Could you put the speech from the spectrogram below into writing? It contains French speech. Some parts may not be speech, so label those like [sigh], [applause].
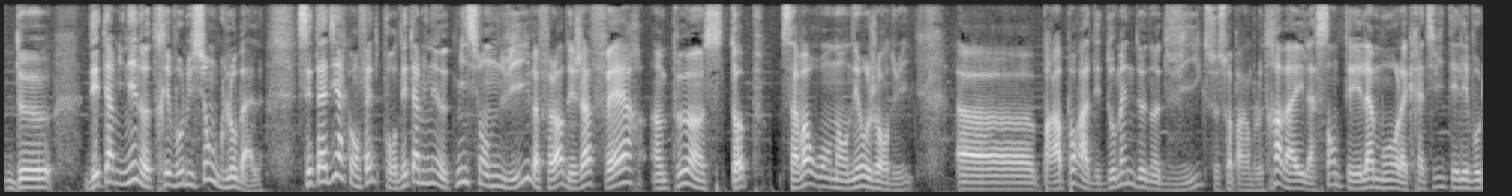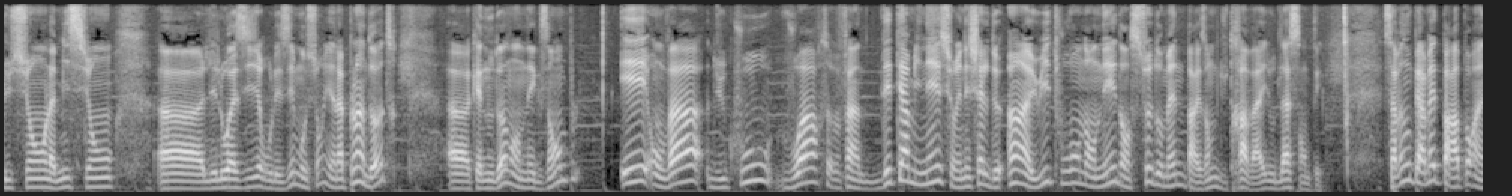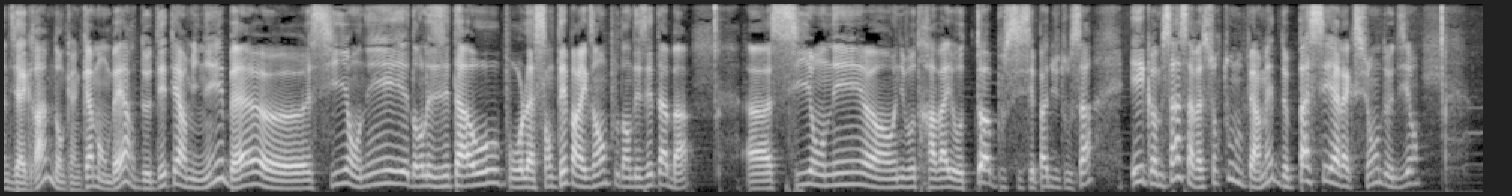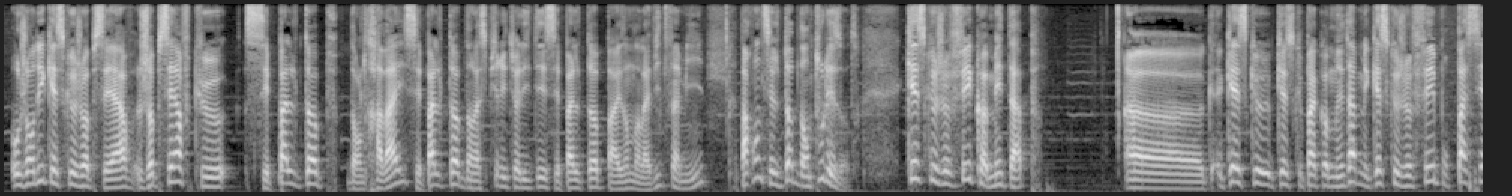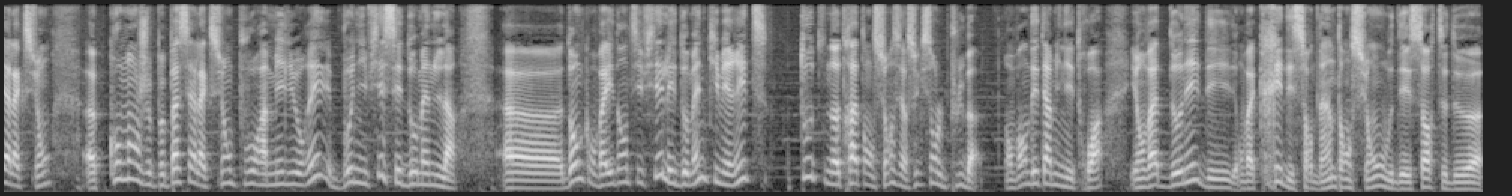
de déterminer notre évolution globale. C'est-à-dire qu'en fait, pour déterminer notre mission de vie, il va falloir déjà faire un peu un stop, savoir où on en est aujourd'hui, euh, par rapport à des domaines de notre vie, que ce soit par exemple le travail, la santé, l'amour, la créativité, l'évolution, la mission, euh, les loisirs ou les émotions. Il y en a plein d'autres euh, qu'elle nous donne en exemple. Et on va du coup voir, enfin déterminer sur une échelle de 1 à 8 où on en est dans ce domaine par exemple du travail ou de la santé. Ça va nous permettre par rapport à un diagramme, donc un camembert, de déterminer ben, euh, si on est dans les états hauts pour la santé par exemple ou dans des états bas. Euh, si on est euh, au niveau travail au top ou si c'est pas du tout ça. Et comme ça, ça va surtout nous permettre de passer à l'action, de dire aujourd'hui qu'est-ce que j'observe? J'observe que c'est pas le top dans le travail, c'est pas le top dans la spiritualité, c'est pas le top par exemple dans la vie de famille. Par contre, c'est le top dans tous les autres. Qu'est-ce que je fais comme étape? Euh, qu'est-ce que qu'est-ce que pas comme étape mais qu'est-ce que je fais pour passer à l'action? Comment je peux passer à l'action pour améliorer bonifier ces domaines là donc on va identifier les domaines qui méritent toute notre attention c'est-à-dire ceux qui sont le plus bas on va en déterminer trois et on va donner des, on va créer des sortes d'intentions ou des sortes de, euh,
